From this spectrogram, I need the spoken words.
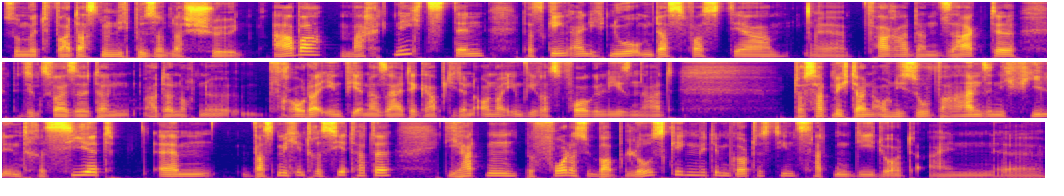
Somit war das nun nicht besonders schön. Aber macht nichts, denn das ging eigentlich nur um das, was der äh, Pfarrer dann sagte, beziehungsweise dann hat er noch eine Frau da irgendwie an der Seite gehabt, die dann auch noch irgendwie was vorgelesen hat. Das hat mich dann auch nicht so wahnsinnig viel interessiert. Ähm, was mich interessiert hatte, die hatten, bevor das überhaupt losging mit dem Gottesdienst, hatten die dort ein äh,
